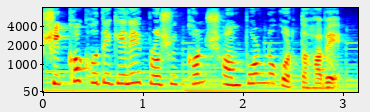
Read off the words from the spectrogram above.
শিক্ষক হতে গেলে প্রশিক্ষণ সম্পন্ন করতে হবে।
